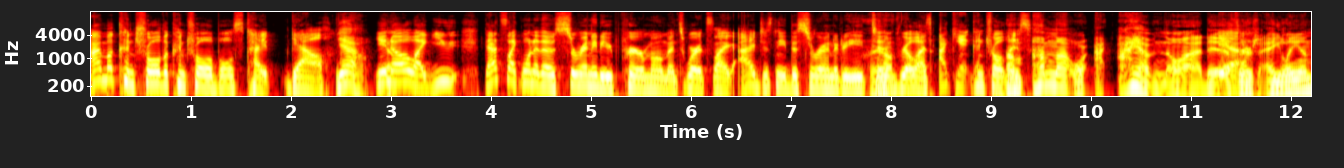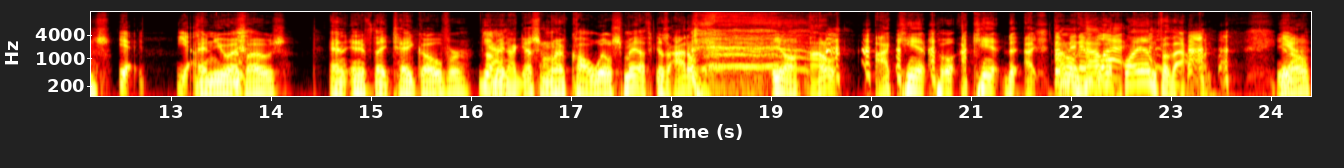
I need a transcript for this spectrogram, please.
I'm a control the controllables type gal. Yeah. You yeah. know, like you that's like one of those serenity prayer moments where it's like I just need the serenity to yeah. realize I can't control this. I'm, I'm not I, I, have no idea yeah. if there's aliens. Yeah. Yeah. And UFOs. and, and if they take over, I mean, I guess I'm to have to call Will Smith because I don't you know, I don't I can't I can't I, I don't have black. a plan for that one. You know?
